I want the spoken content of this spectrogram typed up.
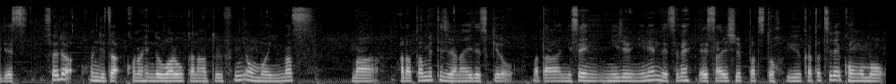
いです。それでは本日はこの辺で終わろうかなというふうに思います。まあ、改めてじゃないですけど、また2022年ですね、再出発という形で今後も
